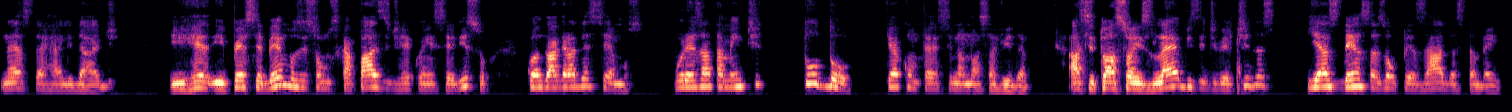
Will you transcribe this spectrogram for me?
nesta realidade. E, re, e percebemos e somos capazes de reconhecer isso quando agradecemos por exatamente tudo que acontece na nossa vida. As situações leves e divertidas e as densas ou pesadas também.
